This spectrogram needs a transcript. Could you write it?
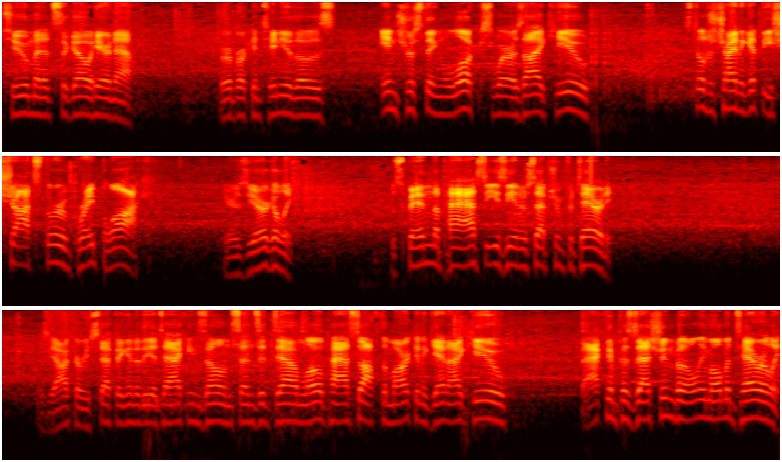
Two minutes to go here now. Gerber continue those interesting looks, whereas IQ still just trying to get these shots through. Great block. Here's Yergely. The spin, the pass, easy interception for Tarity. As Yakari stepping into the attacking zone, sends it down low, pass off the mark, and again IQ back in possession, but only momentarily.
